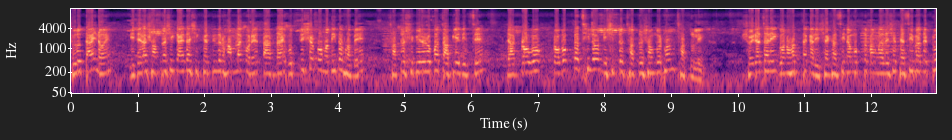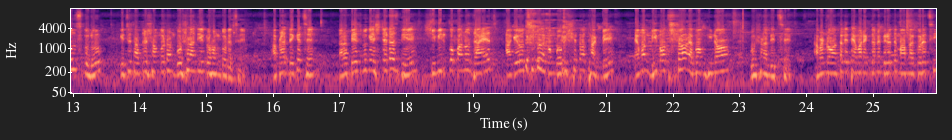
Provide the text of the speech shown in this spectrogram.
শুধু তাই নয়, নিজেরা সন্ত্রাসী কায়দা শিক্ষার্থীদের হামলা করে তার দায় উদ্দেশ্য প্রণোদিতভাবে ছাত্র শিবিরের উপর চাপিয়ে দিচ্ছে, যার প্রবক- প্রবক্তা ছিল নিষিদ্ধ ছাত্র সংগঠন ছাত্রলীগ। স্বৈরাচারী গণহত্যাকারী শেখ হাসিনা মুক্ত বাংলাদেশে ফ্যাসিবাদের টুলসগুলো কিছু ছাত্র সংগঠন ঘোষণা দিয়ে গ্রহণ করেছে। আপনারা দেখেছেন, তারা ফেসবুকে স্ট্যাটাস দিয়ে শিবির কোপানো জায়েজ আগেও ছিল এবং ভবিষ্যতেও থাকবে এমন বিভৎস এবং হীন ঘোষণা দিচ্ছে। আমরা নোয়াখালীতে এমন একজনের বিরুদ্ধে মামলা করেছি।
